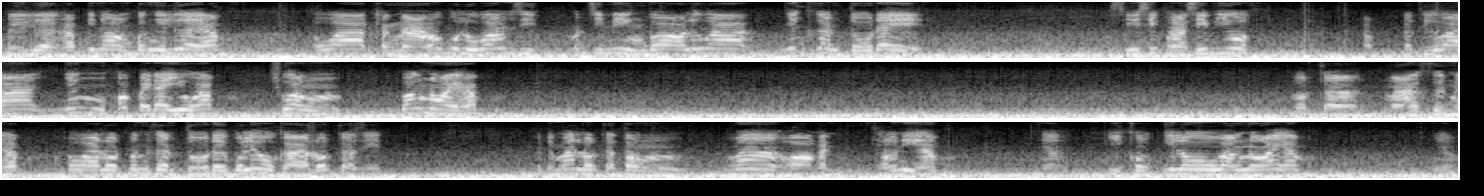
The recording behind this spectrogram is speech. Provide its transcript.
ไปเรื่อยครับพี่น้องเบิ่งเรื่อยครับ เพราะว่าข้างหน้าเขาบ่รู้ว่ามันสิมันสินิ่งบ่หรือว่ายังเคลื่อนตัวได้สี่สิบห้าสิบอยู่ครับก็ถือว่ายังพอไปได้อยู่ครับ ช่วงว่างหน่อยครับรถก็หนาขึ้นครับ เพราะว่ารถมันเคลื่อนตัวได้บ่เร็วกับรถก็สิปริมาณรถก็ต้องมาออกกันแถวนี้ครับเนี่ยอีกหกกิโลวางน้อยครับเนี่ย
